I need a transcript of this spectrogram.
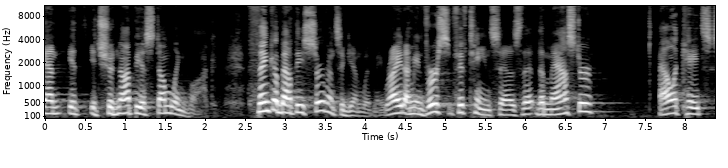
And it, it should not be a stumbling block Think about these servants again with me, right? I mean, verse 15 says that the master allocates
